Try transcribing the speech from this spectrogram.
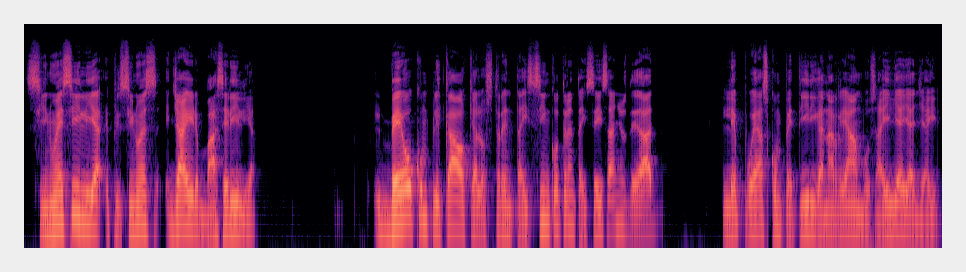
si no es Ilia, si no es Jair, va a ser Ilia. Veo complicado que a los 35, 36 años de edad le puedas competir y ganarle a ambos, a Ilia y a Jair.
